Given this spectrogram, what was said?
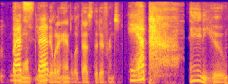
But you That's won't, you that. won't be able to handle it. That's the difference. Yep. Anywho,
